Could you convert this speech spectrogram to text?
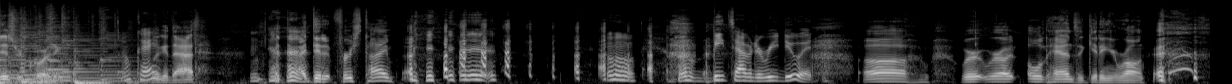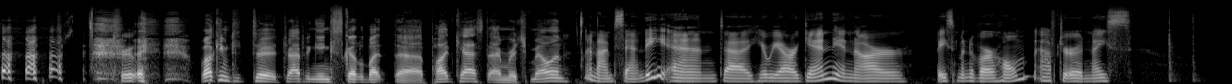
It is recording. Okay. Look at that. I did it first time. oh, Beats having to redo it. Oh, we're we're old hands at getting it wrong. True. Welcome to, to Trapping Ink Scuttlebutt uh, podcast. I'm Rich Mellon. And I'm Sandy, and uh, here we are again in our basement of our home after a nice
